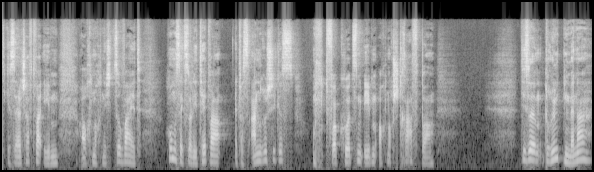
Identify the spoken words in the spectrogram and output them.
Die Gesellschaft war eben auch noch nicht so weit. Homosexualität war etwas Anrüchiges und vor kurzem eben auch noch strafbar. Diese berühmten Männer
